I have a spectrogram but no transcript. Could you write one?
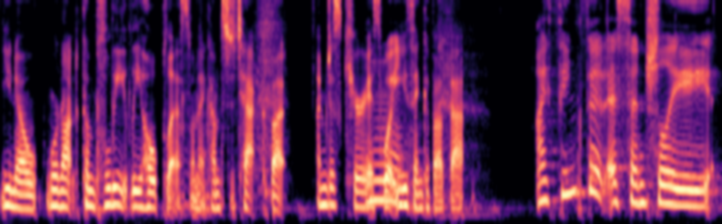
you know we're not completely hopeless when it comes to tech but i'm just curious what you think about that. I think that essentially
